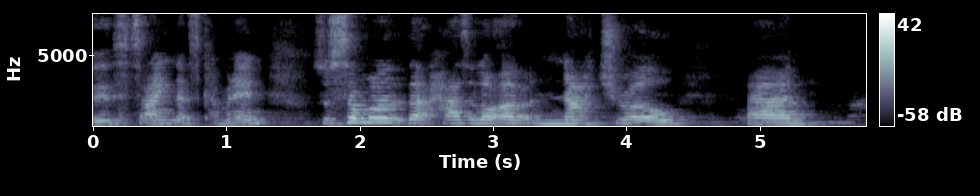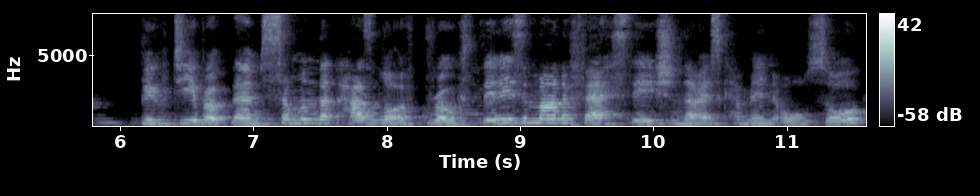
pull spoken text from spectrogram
earth sign that's coming in. So someone that has a lot of natural um, beauty about them, someone that has a lot of growth. There is a manifestation that is coming in also.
